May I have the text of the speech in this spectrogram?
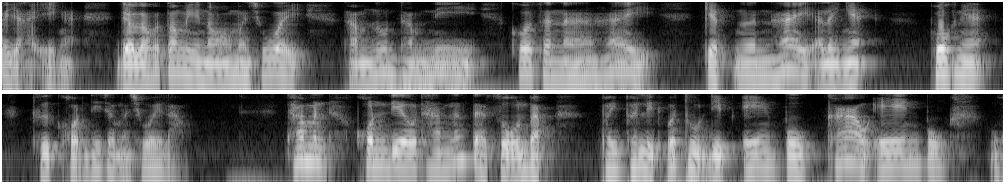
ขยายเองอะ่ะ เดี๋ยวเราก็ต้องมีน้องมาช่วยทำนู่นทำนี่ โฆษณาให้ เก็บเงินให้อะไรเงี้ย พวกเนี้ยคือคนที่จะมาช่วยเรา ถ้ามันคนเดียวทำตั้งแต่ศูนย์แบบไปผลิตวัตถุดิบเอง ปลูกข้าวเอง ปลูก โอ้โห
